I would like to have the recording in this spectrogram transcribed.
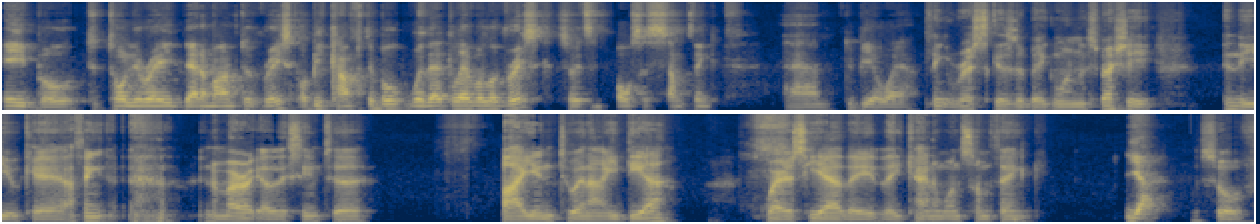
able to tolerate that amount of risk or be comfortable with that level of risk. So it's also something um, to be aware. I think risk is a big one, especially in the UK. I think in America they seem to buy into an idea, whereas here they they kind of want something, yeah, sort of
